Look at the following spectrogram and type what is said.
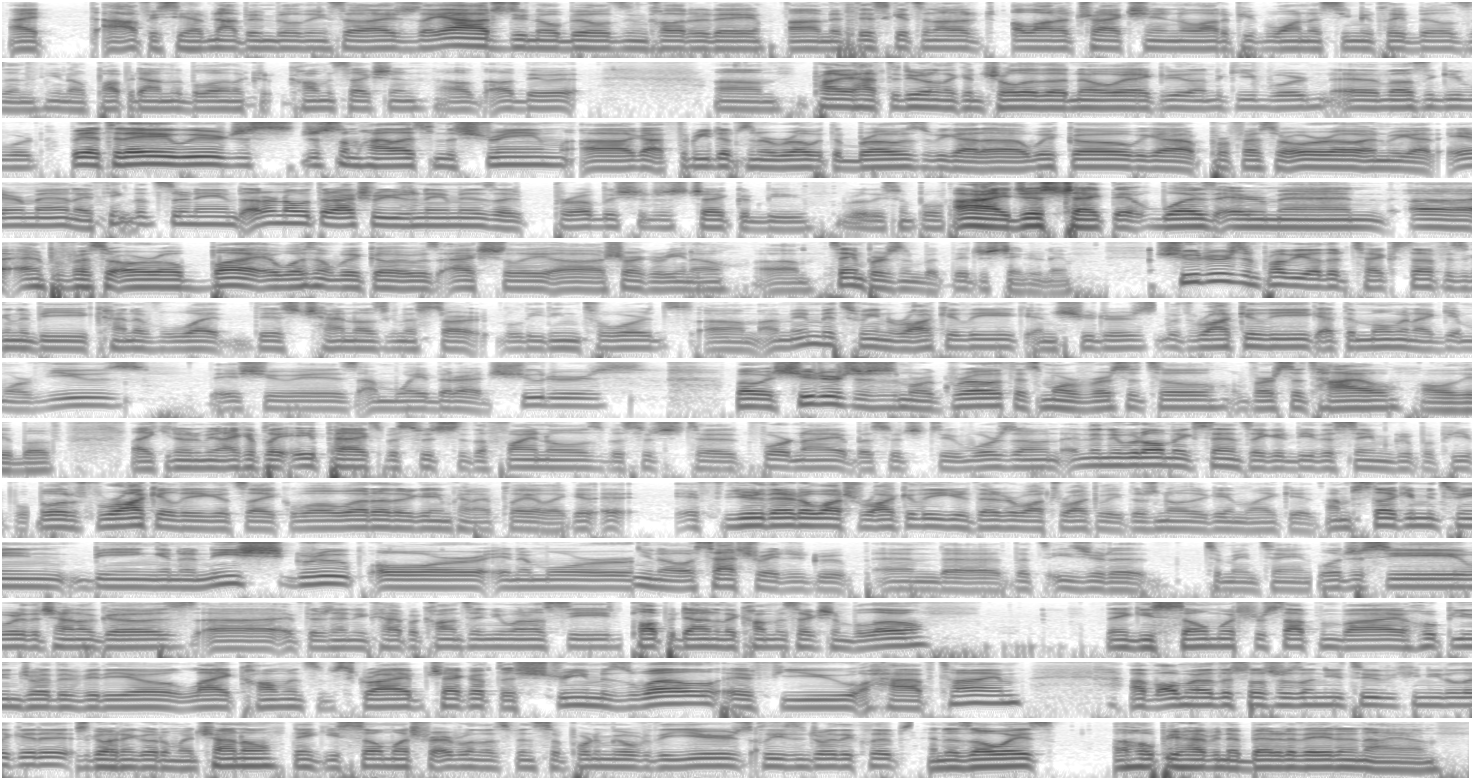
I obviously have not been building. So I was just like, yeah, I'll just do no builds and call it a day. Um, if this gets a lot of, a lot of traction, a lot of people want to see me play builds, and you know, pop it down below in the comment section. I'll, I'll do it. Um, probably have to do it on the controller though. No way I could do it on the keyboard, uh, mouse and keyboard. But yeah, today we are just just some highlights from the stream. Uh, I got three dubs in a row with the bros. We got uh Wicco, we got Professor Oro, and we got Airman. I think that's their names. I don't know what their actual username is. I probably should just check. It'd be really simple. All right, just checked. It was Airman uh, and Professor Oro, but it wasn't Wicco. It was actually uh, Sharkarino. Um, same person, but they just changed their name shooters and probably other tech stuff is going to be kind of what this channel is going to start leading towards. Um, i'm in between rocket league and shooters. With rocket league at the moment i get more views. The issue is i'm way better at shooters. But with shooters there's just more growth. It's more versatile versatile all of the above. Like you know what i mean? I can play apex but switch to the finals but switch to fortnite but switch to warzone. And then it would all make sense. Like it'd be the same group of people. But with rocket league it's like well what other game can i play? Like it, it, if you're there to watch Rocket League, you're there to watch Rocket League. There's no other game like it. I'm stuck in between being in a niche group or in a more, you know, a saturated group, and uh, that's easier to to maintain. We'll just see where the channel goes. Uh, if there's any type of content you want to see, plop it down in the comment section below. Thank you so much for stopping by. Hope you enjoyed the video. Like, comment, subscribe. Check out the stream as well if you have time. I have all my other socials on YouTube if you need to look at it. Just go ahead and go to my channel. Thank you so much for everyone that's been supporting me over the years. Please enjoy the clips. And as always, I hope you're having a better day than I am.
